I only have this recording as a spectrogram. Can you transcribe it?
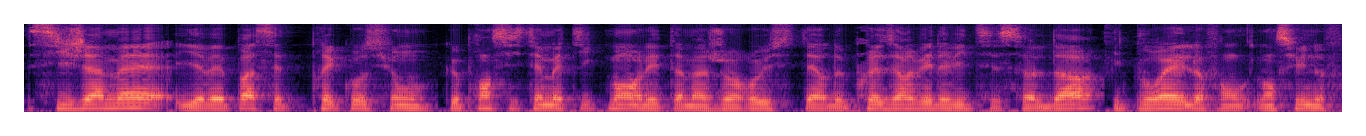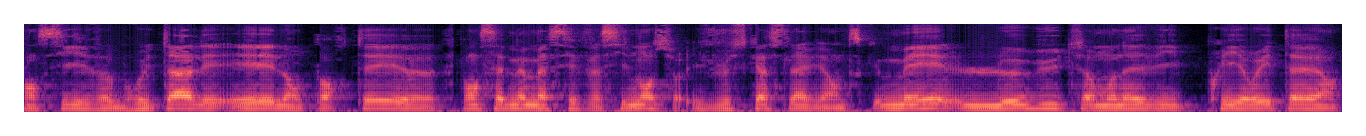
Si jamais il n'y avait pas cette précaution que prend systématiquement l'état-major russe, c'est-à-dire de préserver la vie de ses soldats, il pourrait lancer une offensive brutale et, l'emporter, euh, je pensais même assez facilement jusqu'à Slaviansk. Mais le but, à mon avis, prioritaire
